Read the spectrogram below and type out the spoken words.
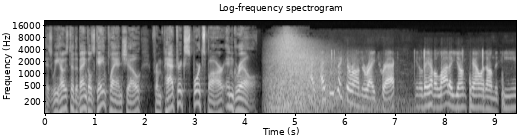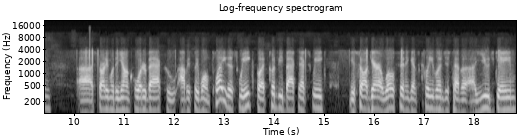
as we hosted the Bengals Game Plan show from Patrick's Sports Bar and Grill. I, I do think they're on the right track. You know, they have a lot of young talent on the team, uh, starting with a young quarterback who obviously won't play this week, but could be back next week. You saw Garrett Wilson against Cleveland just have a, a huge game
